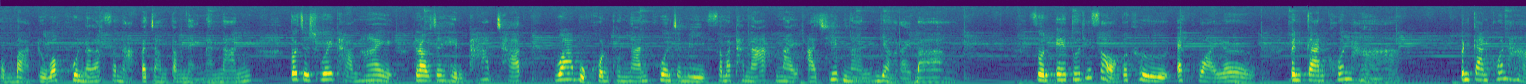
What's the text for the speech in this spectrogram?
สมบัติหรือว่าคุณลักษณะประจำตำแหน่งนั้นๆ ก็จะช่วยทำให้เราจะเห็นภาพชัดว่าบุคคลคนนั้นควรจะมีสมรรถนะในอาชีพนั้นอย่างไรบ้าง ส่วน A ตัวที่ 2 ก็คือ acquire เป็นการค้นหา เป็นการค้นหา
